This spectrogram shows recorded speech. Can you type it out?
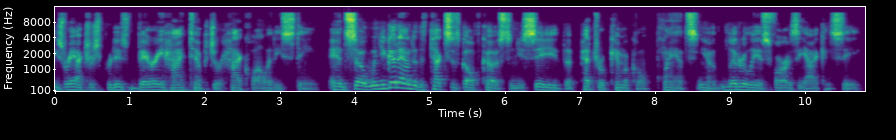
these reactors produce very high temperature, high quality steam. And so when you go down to the Texas Gulf Coast and you see the petrochemical plants, you know, literally as far as the eye can see,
